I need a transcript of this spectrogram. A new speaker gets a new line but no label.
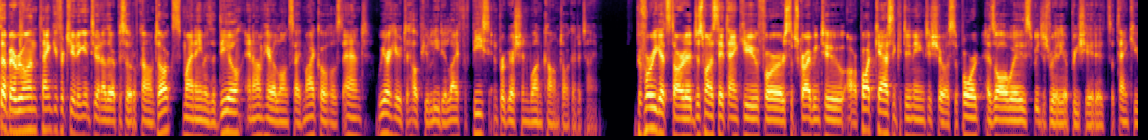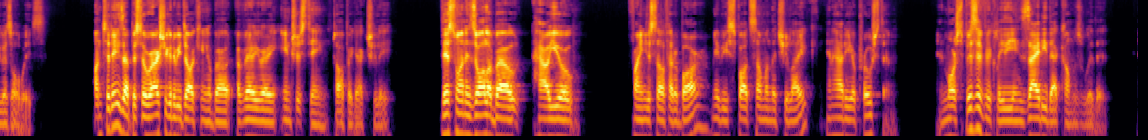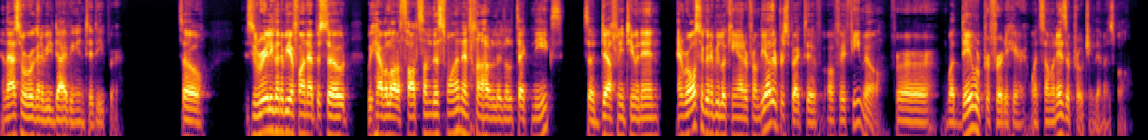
What's up, everyone? Thank you for tuning into another episode of Calm Talks. My name is Adeel, and I'm here alongside my co host, and we are here to help you lead a life of peace and progression one calm talk at a time. Before we get started, just want to say thank you for subscribing to our podcast and continuing to show us support. As always, we just really appreciate it. So thank you as always. On today's episode, we're actually going to be talking about a very, very interesting topic, actually. This one is all about how you find yourself at a bar, maybe spot someone that you like, and how do you approach them? And more specifically, the anxiety that comes with it. And that's what we're going to be diving into deeper. So, it's really going to be a fun episode. We have a lot of thoughts on this one and a lot of little techniques. So definitely tune in. And we're also going to be looking at it from the other perspective of a female for what they would prefer to hear when someone is approaching them as well.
